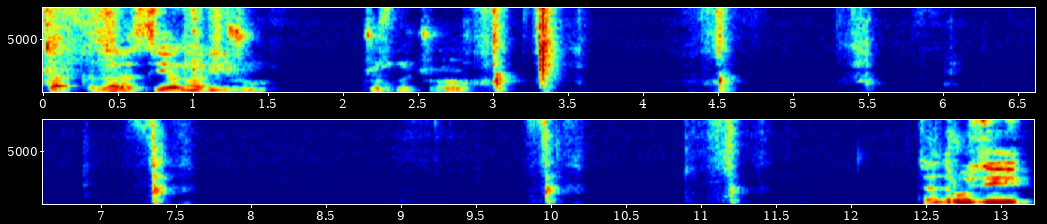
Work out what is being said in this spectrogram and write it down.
Так, зараз я наріжу чесночок. Це, друзі,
